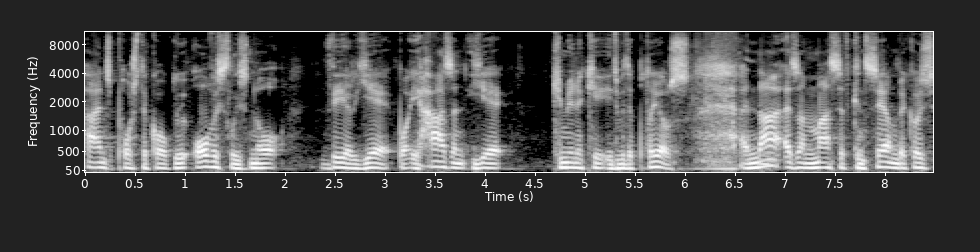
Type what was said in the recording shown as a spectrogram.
Ange Postecoglou obviously is not there yet, but he hasn't yet communicated with the players, and that is a massive concern because,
